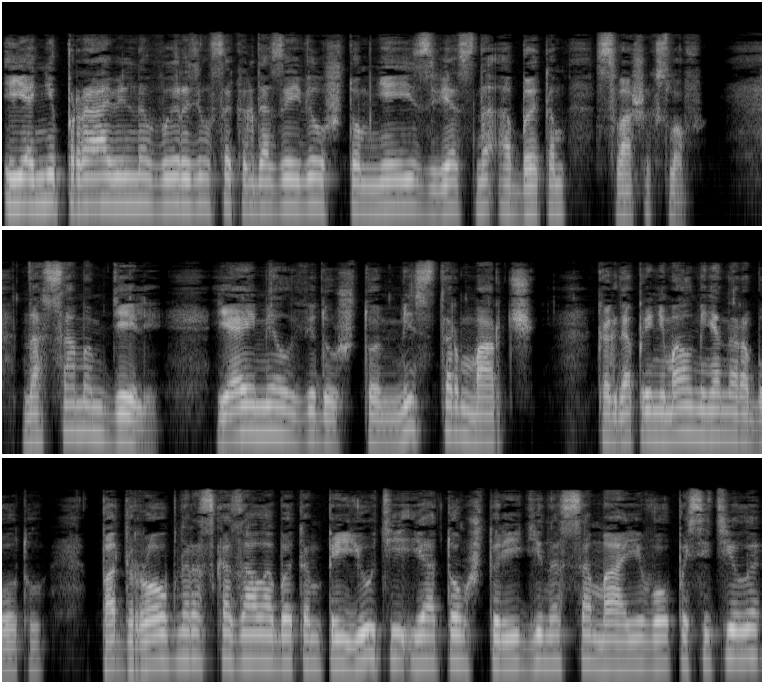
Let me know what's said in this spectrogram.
и я неправильно выразился, когда заявил, что мне известно об этом с ваших слов. На самом деле я имел в виду, что мистер Марч когда принимал меня на работу, подробно рассказал об этом приюте и о том, что Регина сама его посетила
